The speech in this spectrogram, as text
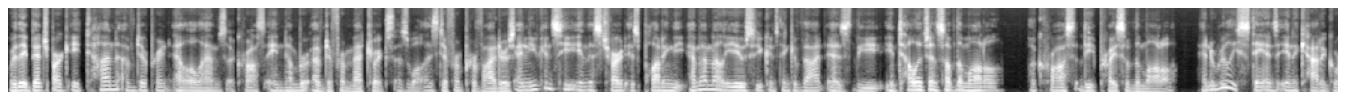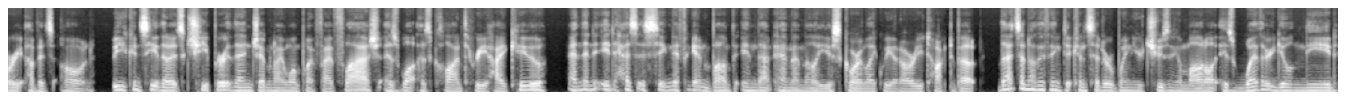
where they benchmark a ton of different LLMs across a number of different metrics as well as different providers. And you can see in this chart is plotting the MMLU. So you can think of that as the intelligence of the model across the price of the model. And it really stands in a category of its own. But you can see that it's cheaper than Gemini 1.5 Flash as well as Claude 3 Haiku. And then it has a significant bump in that MMLU score like we had already talked about. That's another thing to consider when you're choosing a model is whether you'll need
